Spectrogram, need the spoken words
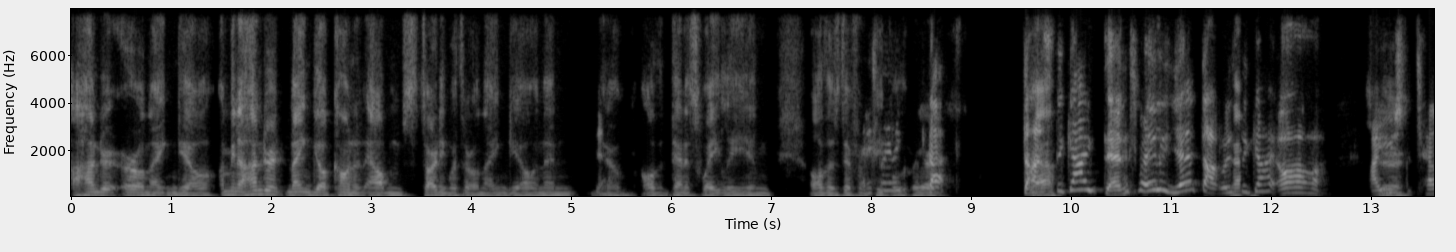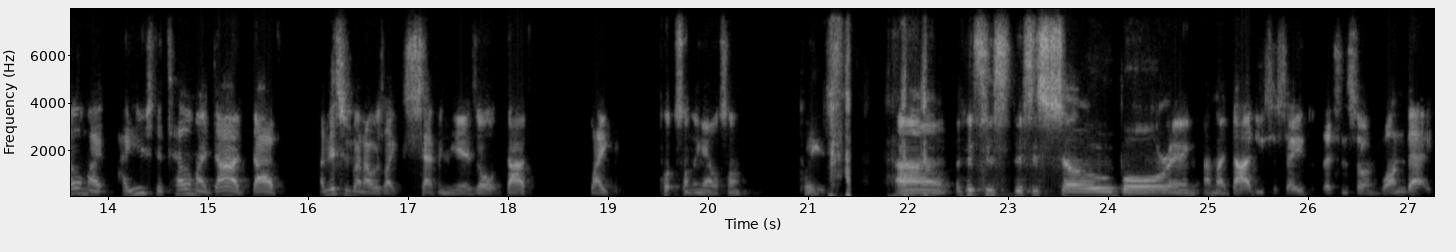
a hundred Earl Nightingale. I mean, a hundred Nightingale Conant albums, starting with Earl Nightingale, and then yeah. you know all the Dennis Waitley and all those different Dennis people. That, that, that's yeah. the guy, Dennis Waitley. Yeah, that was yeah. the guy. Oh, sure. I used to tell my, I used to tell my dad, Dad, and this was when I was like seven years old. Dad, like, put something else on, please. uh, this is this is so boring. And my dad used to say, "Listen, son, one day."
